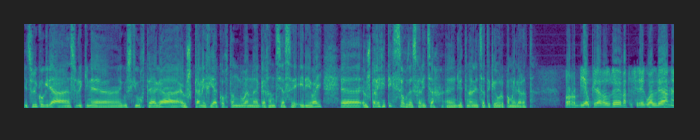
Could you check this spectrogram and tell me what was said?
Itzuliko gira zurekine eguzki urteaga Euskal Herriak hortan duen garantziaz ere bai. Euskal Herritik zer dezkaritza joeten alitzateke Europa mailarat? Hor, bi aukera daude, batez ere egualdean, e,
